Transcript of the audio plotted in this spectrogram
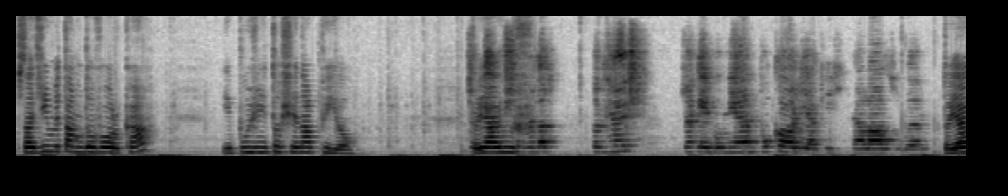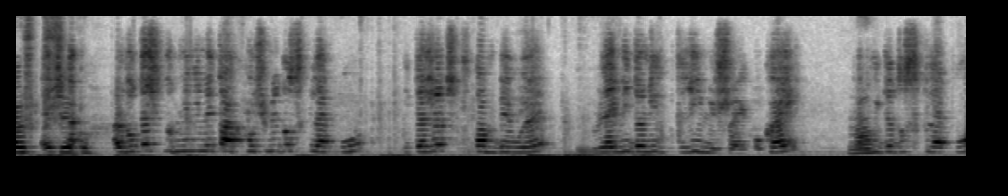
wsadzimy tam do worka i później to się napiją. To ja już, to wziąć... Czekaj, bo miałem pokoli jakieś znalazłem. to ja już Ej, czekaj, Albo też podmienimy tak, chodźmy do sklepu i te rzeczy, co tam były, wlej mi do nich Dreamy Shake, okej? Ja No, pójdę do sklepu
